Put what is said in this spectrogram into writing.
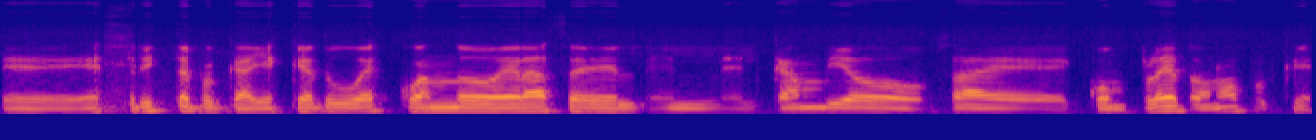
eh, es triste porque ahí es que tú ves cuando él hace el, el, cambio o sea, eh, completo, ¿no? Porque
